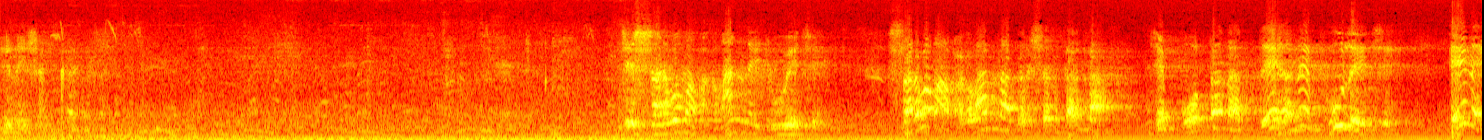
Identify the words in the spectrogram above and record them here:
કે નહીં શંકા જે સર્વમાં ભગવાનને જુએ છે સર્વમાં ભગવાનના દર્શન કરતા જે પોતાના દેહને ભૂલે છે, એને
